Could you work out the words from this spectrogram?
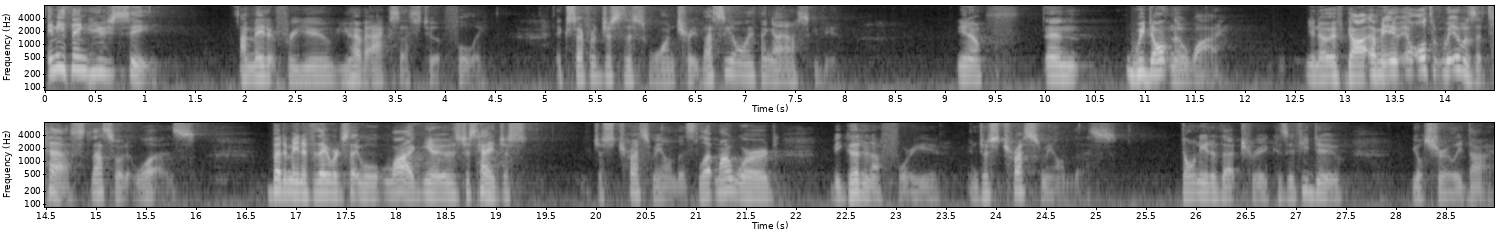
Anything you see, I made it for you. You have access to it fully. Except for just this one tree. That's the only thing I ask of you. You know, and we don't know why. You know, if God, I mean, it, ultimately, it was a test. That's what it was. But I mean, if they were to say, well, why? You know, it was just, hey, just, just trust me on this. Let my word be good enough for you, and just trust me on this. Don't eat of that tree, because if you do, you'll surely die.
